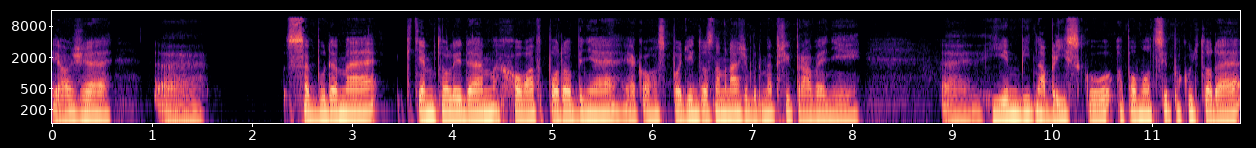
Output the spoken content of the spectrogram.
Jo, že eh, se budeme k těmto lidem chovat podobně jako hospodin, to znamená, že budeme připraveni eh, jim být na blízku a pomoci, pokud to jde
